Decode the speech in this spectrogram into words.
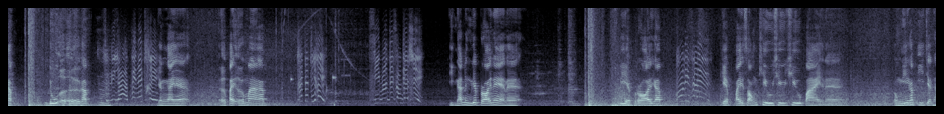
ครับ ดูเออๆครับอืมยังไงฮะเออไปเออมาครับ อีกนัดหนึ่งเรียบร้อยแน่นะฮะเรียบร้อยครับ เก็บไป 2 คิวชิวๆไปนะฮะตรงนี้ครับ E75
